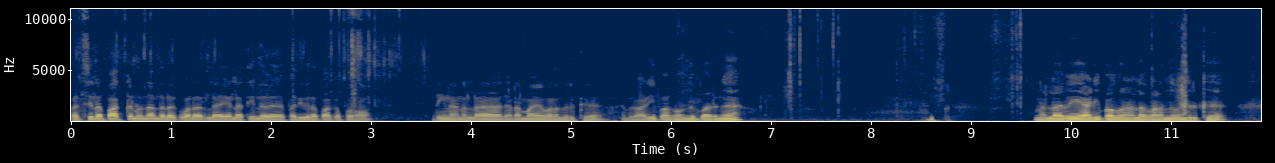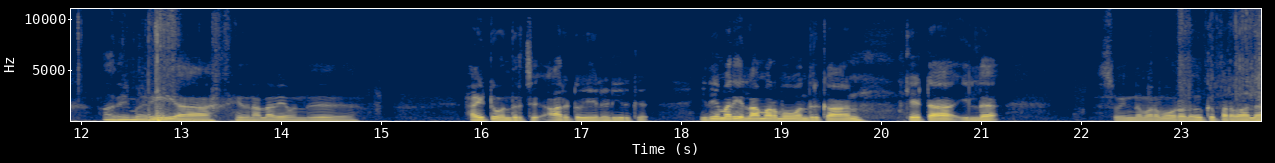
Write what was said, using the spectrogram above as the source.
பட் சில பாக்கன் வந்து அந்தளவுக்கு வளரல. எல்லாத்தையும் இந்த பதிவில் பார்க்க போகிறோம் பார்த்தீங்கன்னா நல்லா திடமாவே வளர்ந்துருக்கு. இதோட அடிப்பாக்கம் வந்து பாருங்கள் நல்லாவே அடிப்பாக்கம் நல்லா வளர்ந்து வந்திருக்கு. அதே மாதிரி இது நல்லாவே வந்து ஹைட்டும் வந்துருச்சு. ஆறு டு ஏழு அடி இருக்குது இதே மாதிரி எல்லா மரமும் வந்திருக்கான்னு கேட்டால் இல்லை. ஸோ இந்த மரமும் ஓரளவுக்கு பரவாயில்ல.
